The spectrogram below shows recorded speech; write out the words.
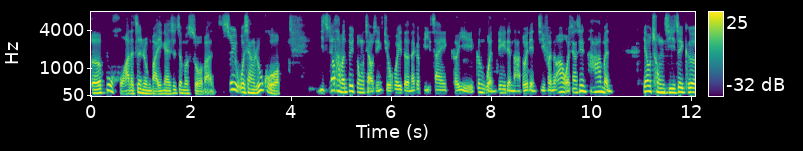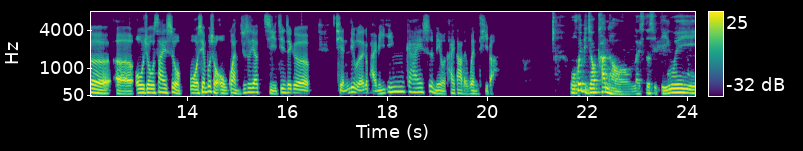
而不华的阵容吧，应该是这么说吧。所以我想，如果你只要他们对中小型球会的那个比赛可以更稳定一点，拿多一点积分的话，我相信他们要冲击这个呃欧洲赛事，我我先不说欧冠，就是要挤进这个前六的那个排名应该是没有太大的问题吧？我会比较看好 Leicester City，因为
